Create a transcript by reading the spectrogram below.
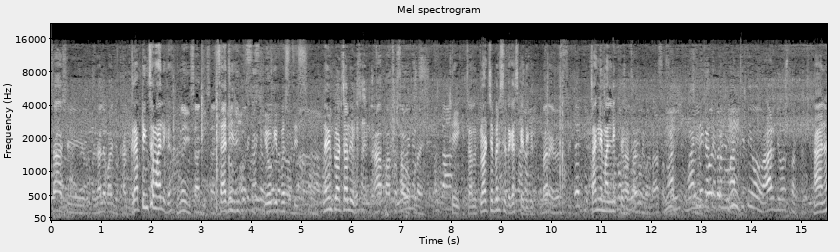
सहाशे रुपये झाले पाहिजे खाली. ग्राफ्टिंगचा माल आहे? का नाही साधी साधी. योगी पस्तीस. नवीन प्लॉट चालू आहे हा पाच सहा पुढे आहे. ठीक आहे चालेल. प्लॉटच्या परिस्थिती कसं काय तिकडे? बरं आहे व्यवस्थित. चांगले माल निघतोय. चांगले माल असं माल माल निघत पण माल किती हो? आठ दिवस फक्त. हा ना?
